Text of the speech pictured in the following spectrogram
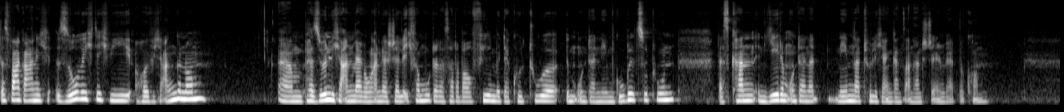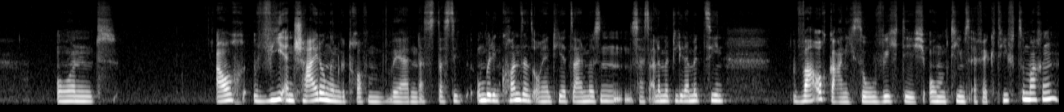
Das war gar nicht so wichtig wie häufig angenommen. Ähm, persönliche Anmerkung an der Stelle. Ich vermute, das hat aber auch viel mit der Kultur im Unternehmen Google zu tun. Das kann in jedem Unternehmen natürlich einen ganz anderen Stellenwert bekommen. Und auch wie Entscheidungen getroffen werden, dass, dass die unbedingt konsensorientiert sein müssen, das heißt alle Mitglieder mitziehen, war auch gar nicht so wichtig, um Teams effektiv zu machen.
